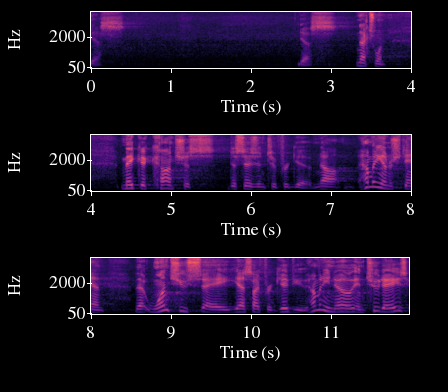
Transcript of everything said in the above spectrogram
Yes. Yes. Next one. Make a conscious decision to forgive. Now, how many understand that once you say, Yes, I forgive you, how many know in two days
